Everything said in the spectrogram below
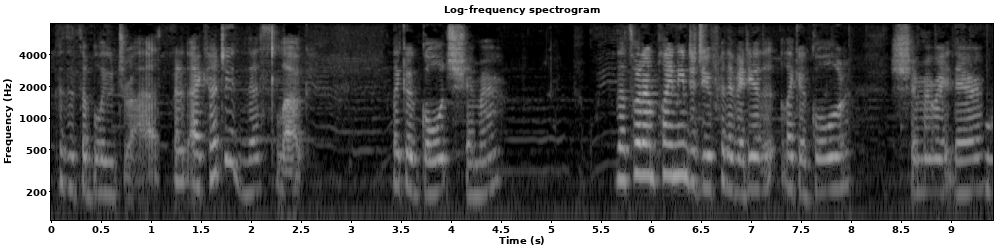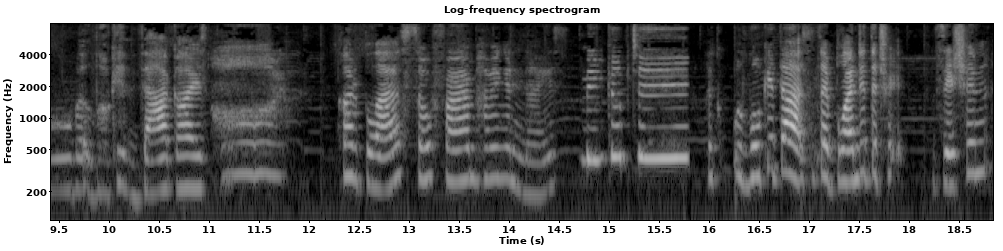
Because it's a blue dress. But I could do this look. Like a gold shimmer. That's what I'm planning to do for the video. Like a gold shimmer right there. Ooh, but look at that, guys. Oh, God bless. So far, I'm having a nice makeup day. Like, look at that. Since I blended the transition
